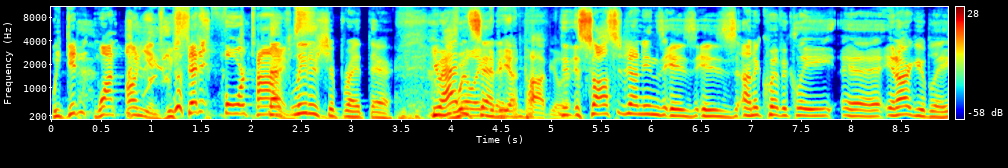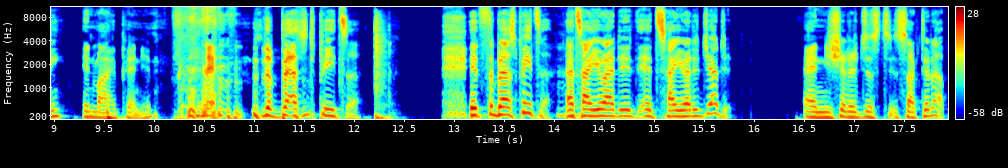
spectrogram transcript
we didn't want onions. We said it four times. That's leadership right there. You hadn't Willing said to be it. unpopular. The- the sausage and onions is is unequivocally, uh, inarguably, in my opinion, the best pizza. It's the best pizza. That's how you had to, it's how you had to judge it, and you should have just sucked it up.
